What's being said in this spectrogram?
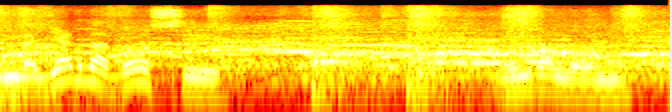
En la yarda 12. El balón.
